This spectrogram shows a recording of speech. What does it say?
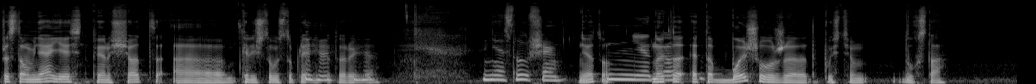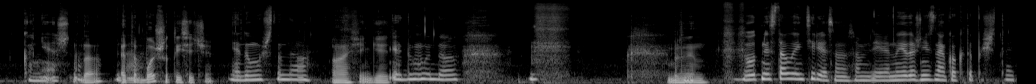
Просто у меня есть, например, счет а, количества выступлений, которые я... Не, слушай, Нету? нет. Ну, это, это больше уже, допустим, 200, Конечно. да? Да. Это больше тысячи? Я думаю, что да. Офигеть, Я думаю, да. блин. Вот мне стало интересно, на самом деле. Но я даже не знаю, как это посчитать.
